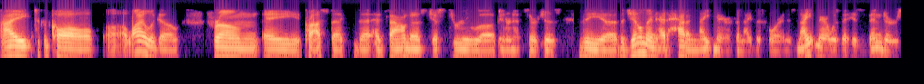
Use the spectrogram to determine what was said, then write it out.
I took a call uh, a while ago from a prospect that had found us just through uh, internet searches. the uh, the gentleman had had a nightmare the night before, and his nightmare was that his vendors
